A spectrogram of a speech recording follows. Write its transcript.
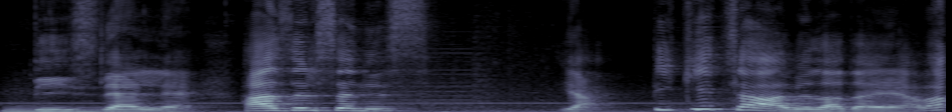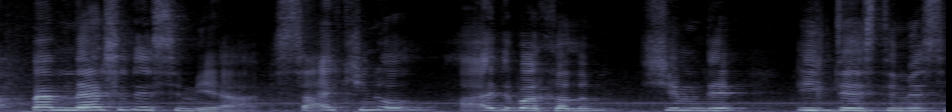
bizlerle. Hazırsanız ya bir git abi Lada'ya. Bak ben Mercedes'im ya. Sakin ol. Hadi bakalım. Şimdi İlk testimiz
